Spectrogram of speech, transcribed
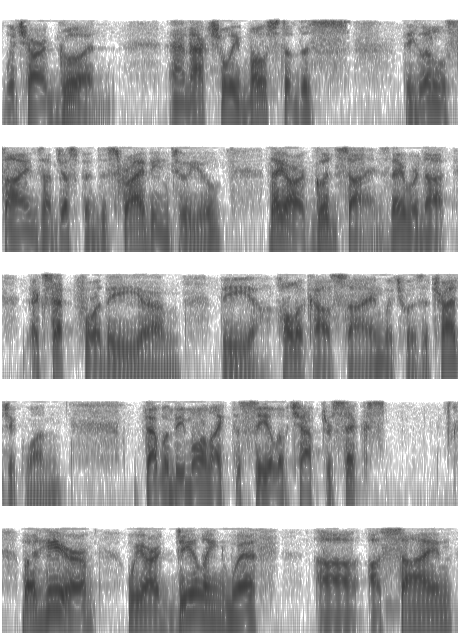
which are good. And actually most of this, the little signs I've just been describing to you, they are good signs. They were not, except for the, um, the Holocaust sign, which was a tragic one. That would be more like the seal of chapter 6. But here, we are dealing with uh, a sign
